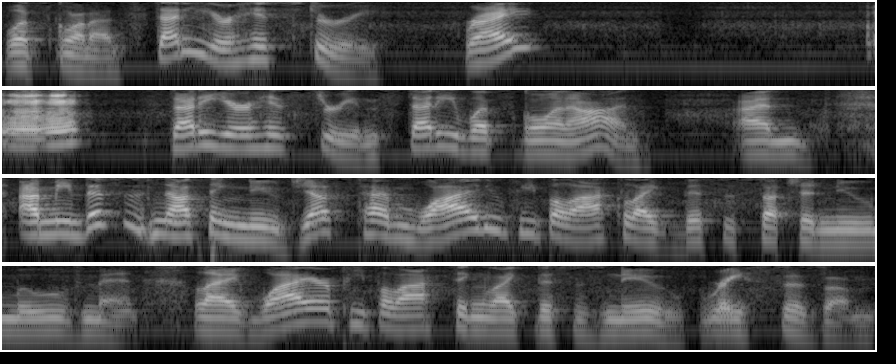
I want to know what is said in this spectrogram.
what's going on, study your history, right? Mm-hmm. Study your history and study what's going on. And I mean, this is nothing new. Just time, why do people act like this is such a new movement? Like, why are people acting like this is new? Racism.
